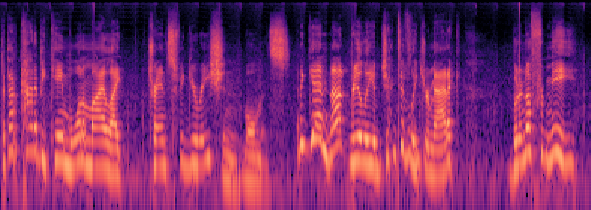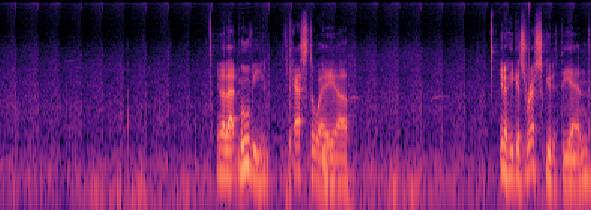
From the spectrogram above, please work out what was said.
But that kind of became one of my like transfiguration moments. And again, not really objectively dramatic, but enough for me. You know, that movie, Cast Away, uh, you know, he gets rescued at the end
